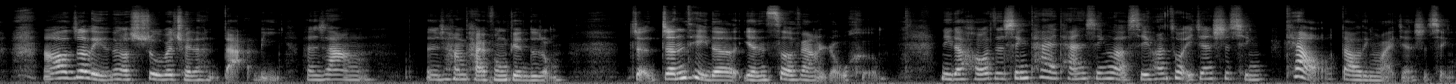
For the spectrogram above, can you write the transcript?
然后这里那个树被吹得很大力，很像很像台风天这种，整整体的颜色非常柔和。你的猴子心太贪心了，喜欢做一件事情跳到另外一件事情，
